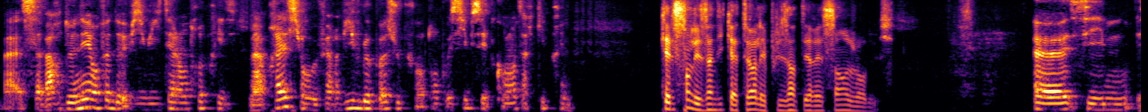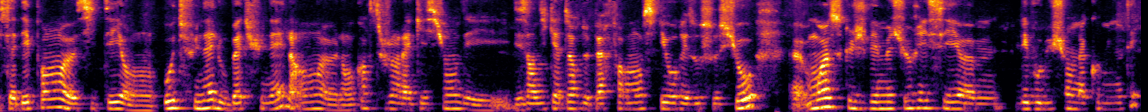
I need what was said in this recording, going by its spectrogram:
bah, ça va redonner en fait de la visibilité à l'entreprise. Mais après, si on veut faire vivre le poste le plus longtemps possible, c'est le commentaire qui prime. Quels sont les indicateurs les plus intéressants aujourd'hui? Euh, ça dépend euh, si tu es en haut de funnel ou bas de funnel. Hein. Euh, là encore, c'est toujours la question des, indicateurs de performance liés aux réseaux sociaux. moi, ce que je vais mesurer, c'est l'évolution de la communauté.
